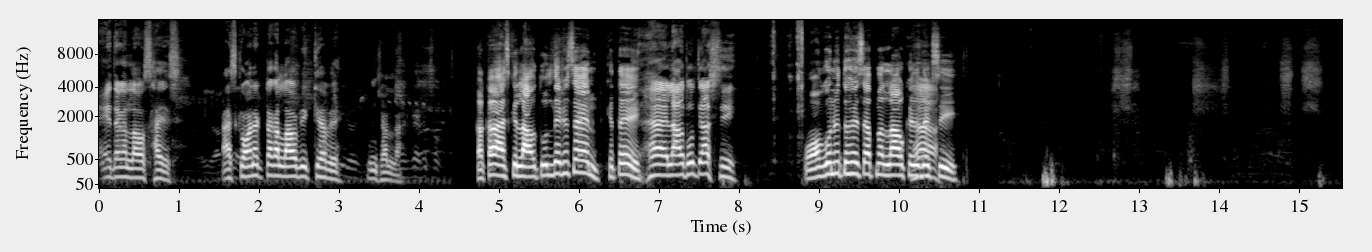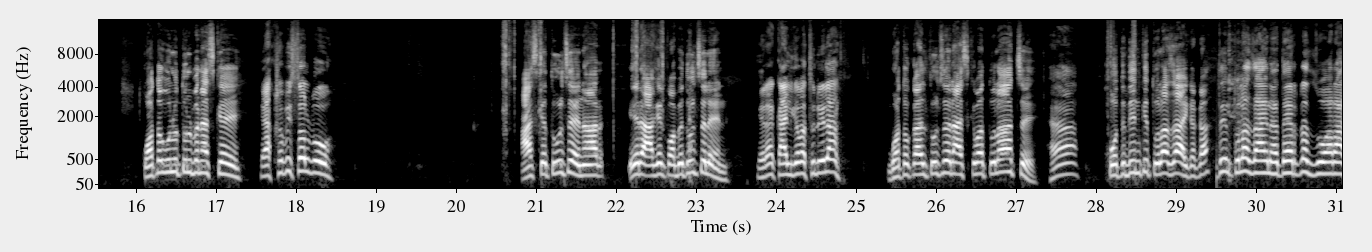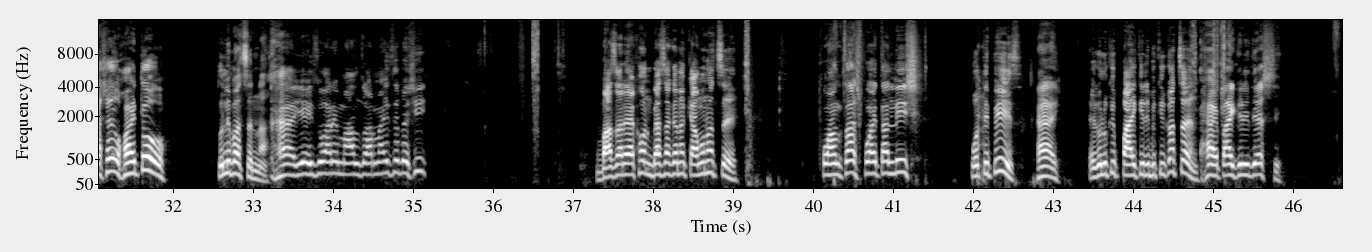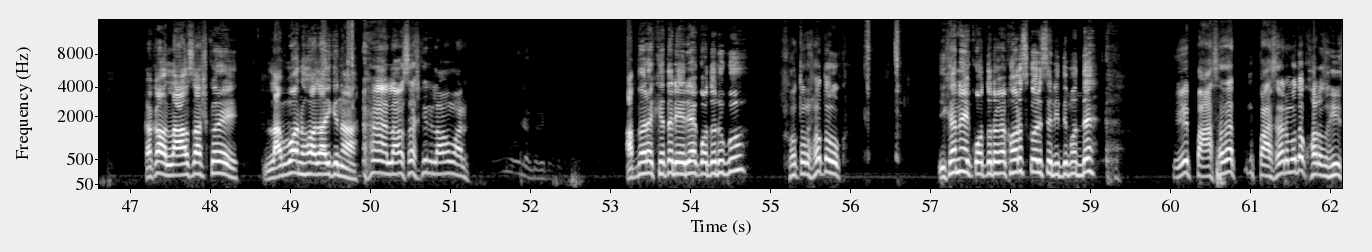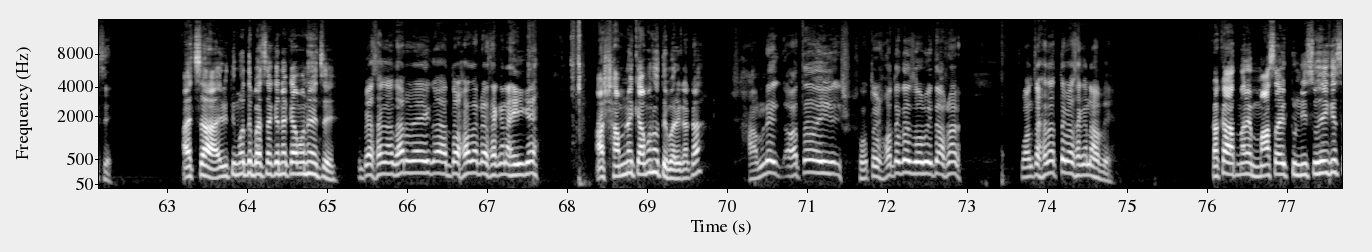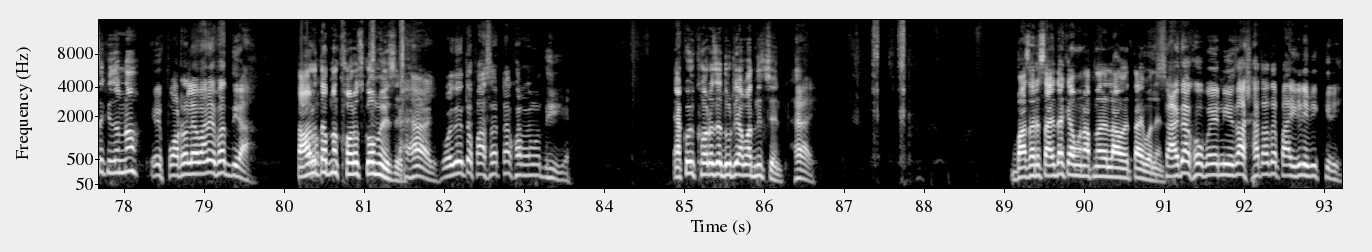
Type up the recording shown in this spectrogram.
এই দেখেন লাউ সাইজ আজকে অনেক টাকা লাউ বিক্রি হবে ইনশাল্লাহ। কাকা আজকে লাউ তুলতে এসেছেন খেতে? হ্যাঁ লাউ তুলতে আসছি। অগণিত হয়েছে আপনার লাউ খেতে হ্যাঁ। দেখছি। কতগুলো তুলবেন আজকে? একশো পিস চলবো আজকে তুলছেন আর এর আগে কবে তুলছিলেন? এরা কালকে আবার তুলিলাম গতকাল তুলছেন আজকে আবার তোলা আছে হ্যাঁ। প্রতিদিন কি তোলা যায় কাকা? দিন তোলা যায় না তো একটা জোয়ার আসে হয়তো। তুলি পাচ্ছেন না? হ্যাঁ এই জোয়ারে মাল জন্মাইছে বেশি। বাজারে এখন বেচা কেনা কেমন হচ্ছে? পঞ্চাশ পঁয়তাল্লিশ। প্রতি পিস? হ্যাঁ। এগুলো কি পাইকারি বিক্রি করছেন? হ্যাঁ পাইকারি দিয়ে আসছি। কাকা লাউ চাষ করে লাভবান হওয়া যায় কিনা? হ্যাঁ লাউ চাষ করে লাভবান। আপনারা ক্ষেতের এরিয়া কতটুকু? সতেরো শতক। এখানে কত টাকা খরচ করেছেন ইতিমধ্যে? এ পাঁচ হাজার পাঁচ হাজার মতো খরচ হয়েছে। আচ্ছা ইতিমধ্যে বেচা কেনা কেমন হয়েছে? বেচাকেনা ধরেন এই দশ হাজার বেচাকেনা হয়ে গে আর সামনে কেমন হতে পারে কাকা? সামনে অত এই সতেরো শতকের জমিতে আপনার পঞ্চাশ হাজার তো বেচাকেনা হবে। কাকা আপনার মাছা একটু নিচু হয়ে গেছে কি জন্য? এই পটলে বানায় এবার দিয়া। তাহলে তো আপনার খরচ কম হয়েছে। হ্যাঁ ওই জন্য তো পাঁচ হাজার টাকা খরচের মধ্যে একই খরচে দুটি আবাদ নিচ্ছেন? হ্যাঁ। বাজারে চাহিদা কেমন আপনার লাউ তাই বলেন? চাহিদা খুব নিয়ে যা সাতাতে পাইকারি বিক্রি।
